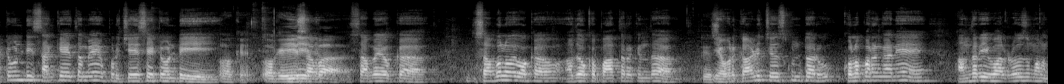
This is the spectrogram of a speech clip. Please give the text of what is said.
అటువంటి సంకేతమే ఇప్పుడు చేసేటువంటి ఓకే ఓకే ఈ సభ. సభ యొక్క సభలో ఒక అదొక పాత్ర కింద ఎవరి కాళ్ళు చేసుకుంటారు. కులపరంగానే అందరు ఇవాళ రోజు మనం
